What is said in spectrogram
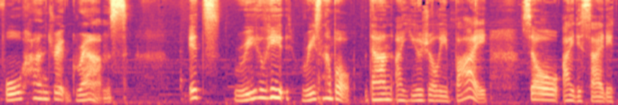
400 grams. It's really reasonable than I usually buy. So I decided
